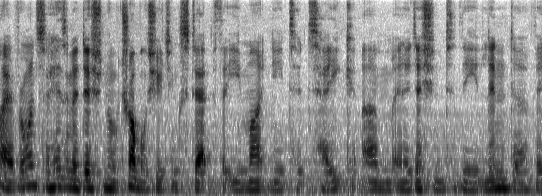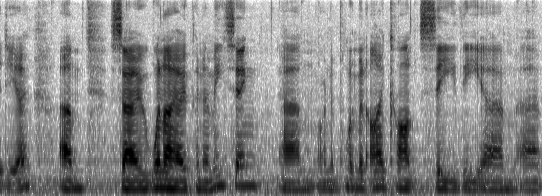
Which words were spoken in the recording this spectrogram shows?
Hi everyone, so here's an additional troubleshooting step that you might need to take um, in addition to the Lynda video. Um, so when I open a meeting um, or an appointment I can't see the um, um,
